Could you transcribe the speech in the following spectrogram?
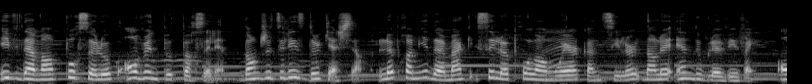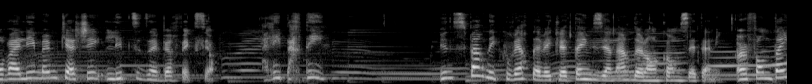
Évidemment, pour ce look, on veut une peau de porcelaine, donc j'utilise deux cache-cernes. Le premier de MAC, c'est le Pro Longwear Concealer dans le NW20. On va aller même cacher les petites imperfections. Allez, partez! Une super découverte avec le teint visionnaire de Lancôme cette année. Un fond de teint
